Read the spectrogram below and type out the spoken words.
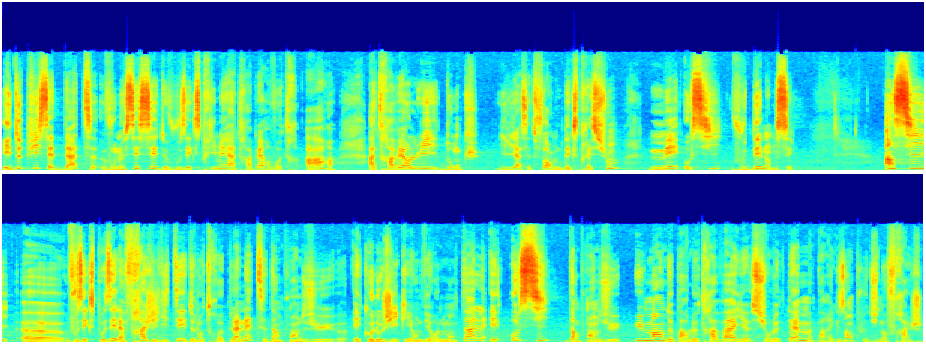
Et depuis cette date, vous ne cessez de vous exprimer à travers votre art. À travers lui, donc, il y a cette forme d'expression, mais aussi vous dénoncez. Ainsi, euh, vous exposez la fragilité de notre planète d'un point de vue euh, écologique et environnemental et aussi d'un point de vue humain de par le travail sur le thème, par exemple, du naufrage.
